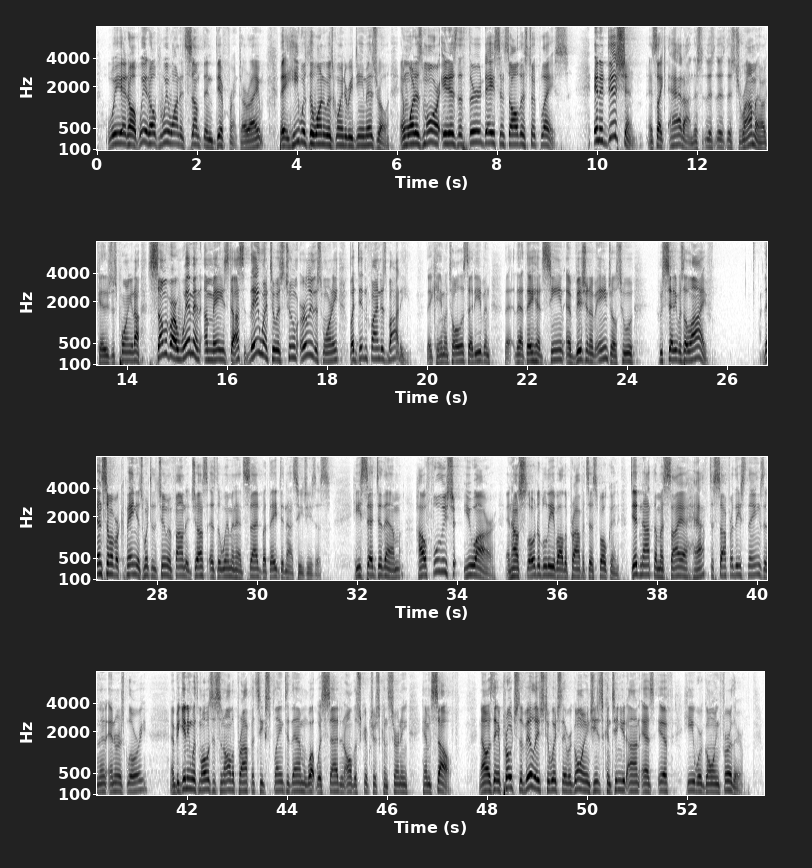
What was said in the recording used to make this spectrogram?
we had hoped. We had hoped we wanted something different, all right? That he was the one who was going to redeem Israel. And what is more, it is the third day since all this took place. In addition, it's like add on this, this, this, this drama, okay? They're just pouring it out. Some of our women amazed us. They went to his tomb early this morning, but didn't find his body. They came and told us that even that, that they had seen a vision of angels who, who said he was alive. Then some of our companions went to the tomb and found it just as the women had said, but they did not see Jesus. He said to them, How foolish you are, and how slow to believe all the prophets have spoken. Did not the Messiah have to suffer these things and then enter his glory? And beginning with Moses and all the prophets, he explained to them what was said in all the scriptures concerning himself. Now, as they approached the village to which they were going, Jesus continued on as if he were going further.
